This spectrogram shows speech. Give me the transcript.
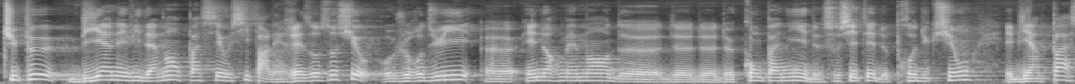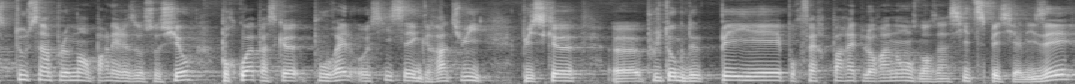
Tu peux bien évidemment passer aussi par les réseaux sociaux. Aujourd'hui, euh, énormément de, de, compagnies de sociétés de production eh bien, passent tout simplement par les réseaux sociaux. Pourquoi? Parce que pour elles aussi c'est gratuit puisque euh, plutôt que de payer pour faire paraître leur annonce dans un site spécialisé,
